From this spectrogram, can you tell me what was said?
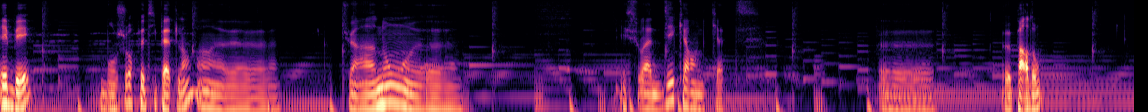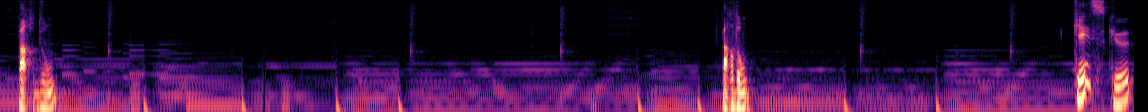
Eh B. bonjour petit patelin. Hein, euh, tu as un nom... Euh, et sur la D44. Euh, pardon. Pardon Pardon Qu'est-ce que...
